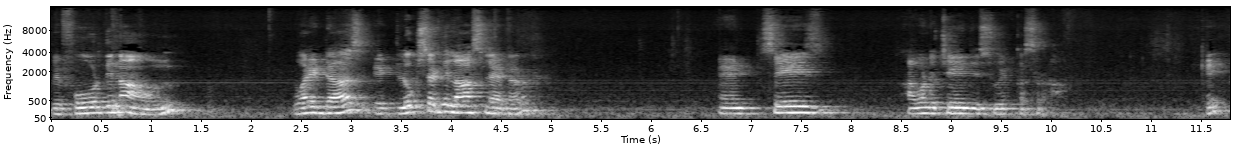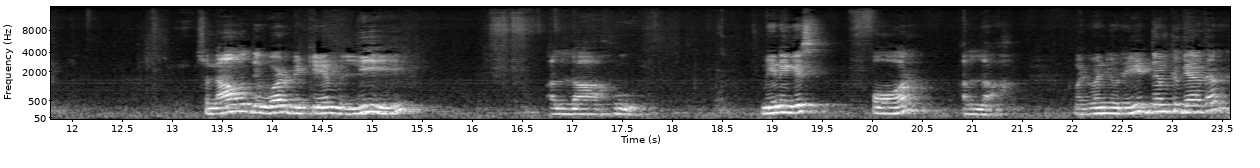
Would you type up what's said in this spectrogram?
before the noun, what it does, it looks at the last letter and says, I want to change this to a kasra. Okay? So now the word became li Allahu. Meaning is for Allah. But when you read them together,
